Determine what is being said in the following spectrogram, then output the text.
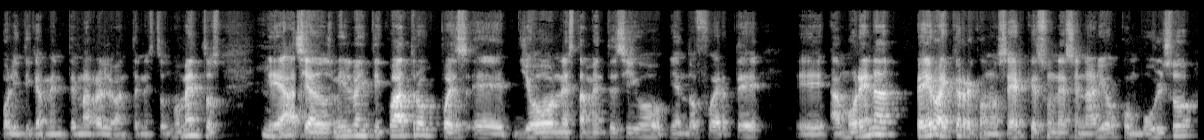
políticamente más relevante en estos momentos. Eh, hacia 2024, pues yo honestamente sigo viendo fuerte eh, a Morena, pero hay que reconocer que es un escenario convulso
